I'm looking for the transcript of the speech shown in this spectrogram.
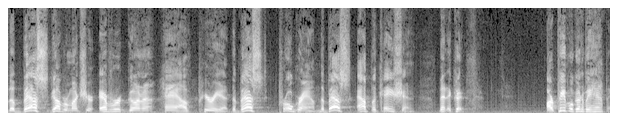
the best government you're ever gonna have, period. The best program, the best application that it could are people going to be happy?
